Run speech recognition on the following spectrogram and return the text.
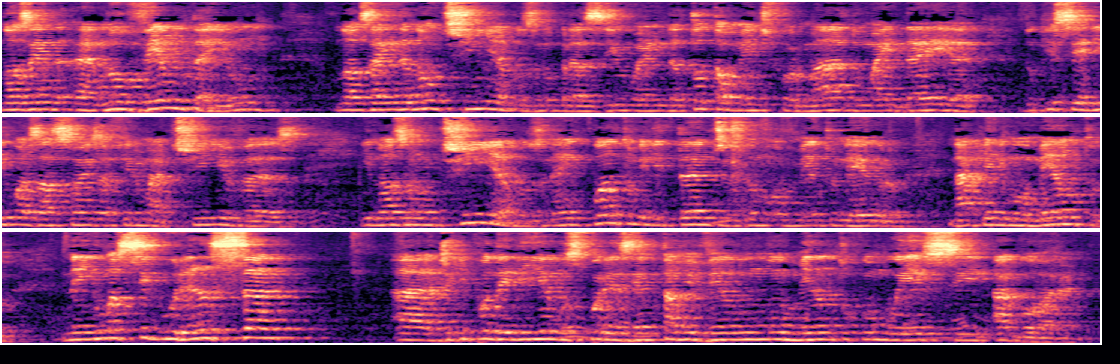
nós ainda, é, 91, nós ainda não tínhamos no Brasil, ainda totalmente formado, uma ideia do que seriam as ações afirmativas, e nós não tínhamos, né, enquanto militantes do movimento negro naquele momento, nenhuma segurança ah, de que poderíamos, por exemplo, estar vivendo um momento como esse agora.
